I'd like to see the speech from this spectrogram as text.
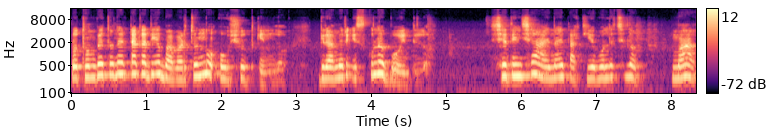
প্রথম বেতনের টাকা দিয়ে বাবার জন্য ওষুধ কিনল। গ্রামের স্কুলে বই দিল। সেদিন সে আয়নায় তাকিয়ে বলেছিল, মা,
